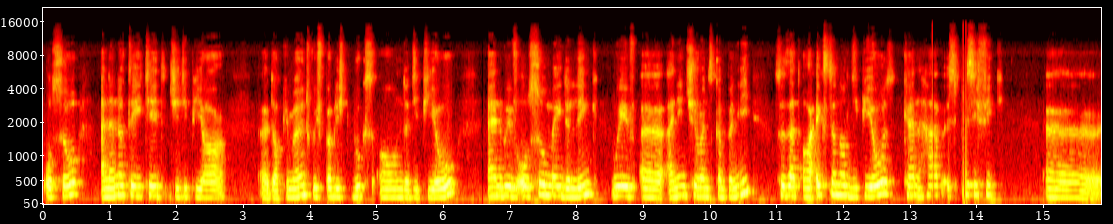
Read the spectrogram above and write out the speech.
also an annotated GDPR uh, document. We've published books on the DPO, and we've also made a link with uh, an insurance company so that our external DPOs can have a specific uh,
